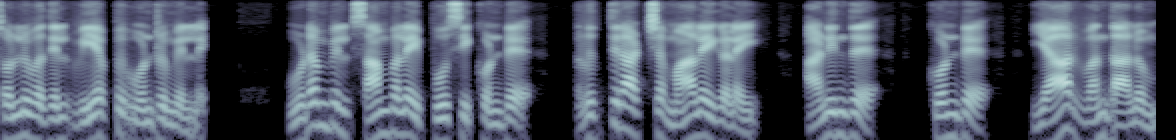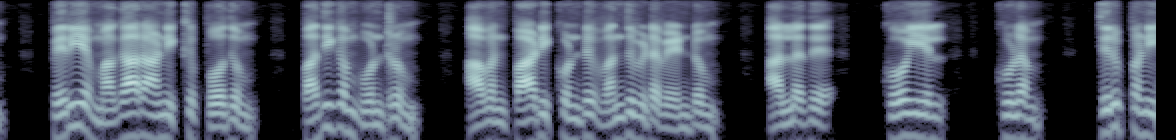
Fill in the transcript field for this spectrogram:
சொல்லுவதில் வியப்பு ஒன்றுமில்லை. உடம்பில் சாம்பலை பூசிக்கொண்டு ருத்திராட்ச மாலைகளை அணிந்து கொண்டு யார் வந்தாலும் பெரிய மகாராணிக்கு போதும் பதிகம் ஒன்றும் அவன் பாடிக்கொண்டு வந்துவிட வேண்டும் அல்லது கோயில் குளம் திருப்பணி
